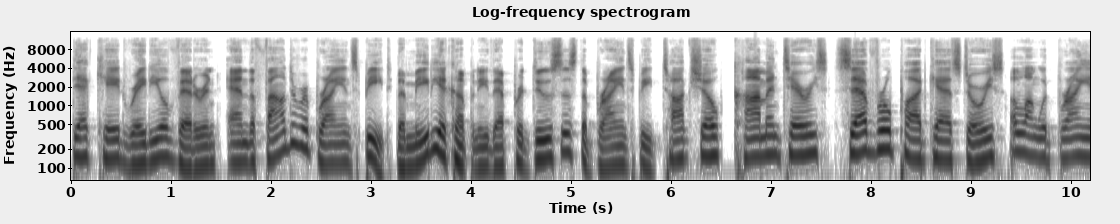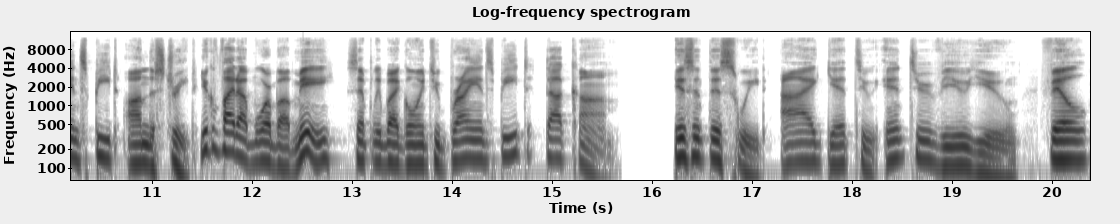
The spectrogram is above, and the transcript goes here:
decade radio veteran and the founder of Brian's Beat, the media company that produces the Brian's Beat talk show, commentaries, several podcast stories, along with Brian's Beat on the street. You can find out more about me simply by going to briansbeat.com. Isn't this sweet? I get to interview you. Phil,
